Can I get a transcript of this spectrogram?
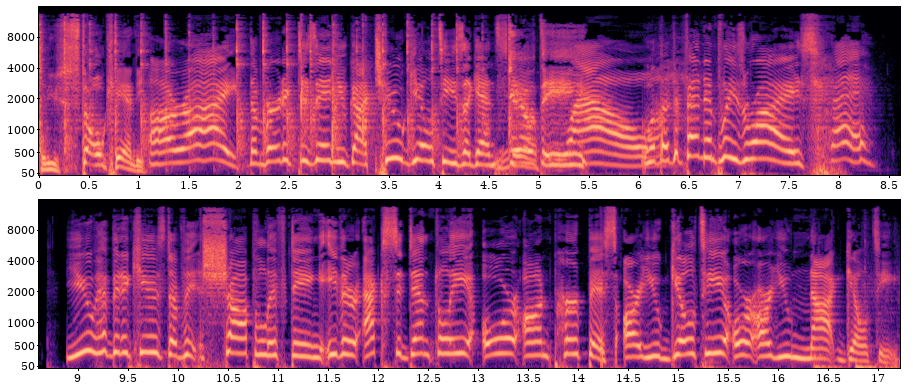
and you stole candy. All right, the verdict is in. You got two guilties against Guilty. you. Guilty. Wow. Will the defendant please rise? Okay. You have been accused of shoplifting either accidentally or on purpose. Are you guilty or are you not guilty?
